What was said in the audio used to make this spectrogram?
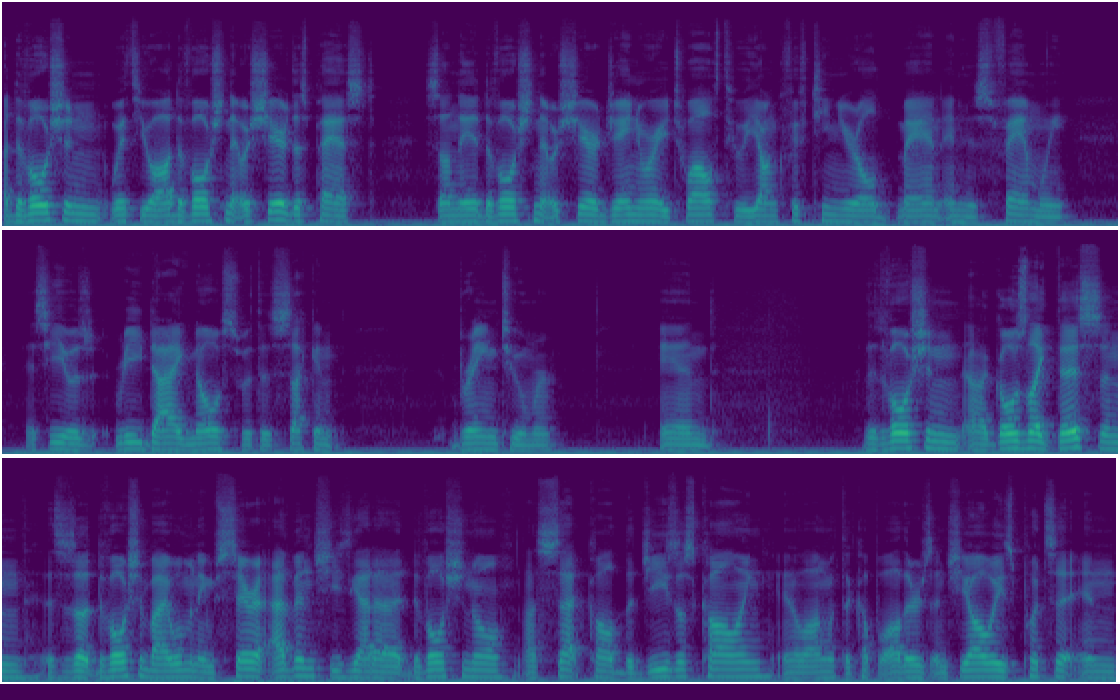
a devotion with you all, a devotion that was shared this past Sunday, a devotion that was shared January 12th to a young 15 year old man and his family as he was re diagnosed with his second brain tumor. And the devotion uh, goes like this, and this is a devotion by a woman named Sarah Evans. She's got a devotional a set called The Jesus Calling, and along with a couple others, and she always puts it in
